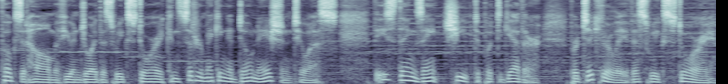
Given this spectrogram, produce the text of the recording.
Folks at home, if you enjoyed this week's story, consider making a donation to us. These things ain't cheap to put together, particularly this week's story.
